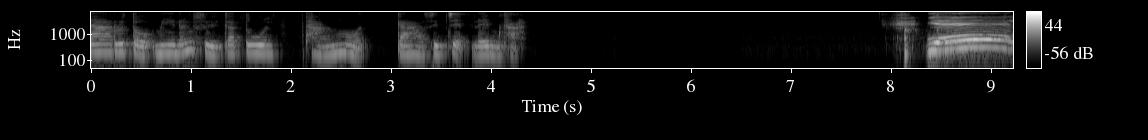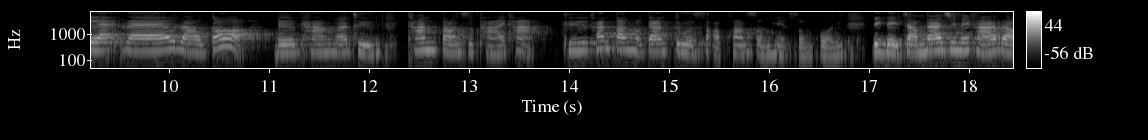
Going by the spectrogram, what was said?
นารูโตะมีหนังสือการ์ตูนทั้งหมด 97 เล่มค่ะ เย้และแล้วเราก็เดินทางมาถึงขั้นตอนสุดท้ายค่ะ คือขั้นตอนของการตรวจสอบความสมเหตุสมผล เด็กๆจำได้ใช่ไหมคะ เรา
